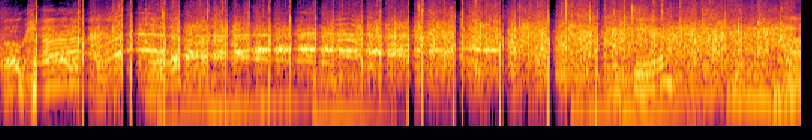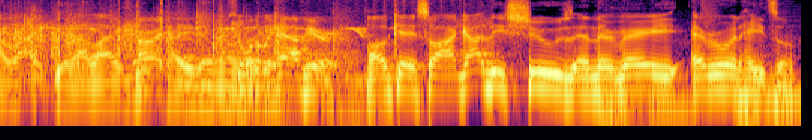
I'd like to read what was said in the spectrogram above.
Okay. I like it. I like it. All right. How you doing? so what do we have here? Okay, so I got these shoes and they're very, everyone hates them.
